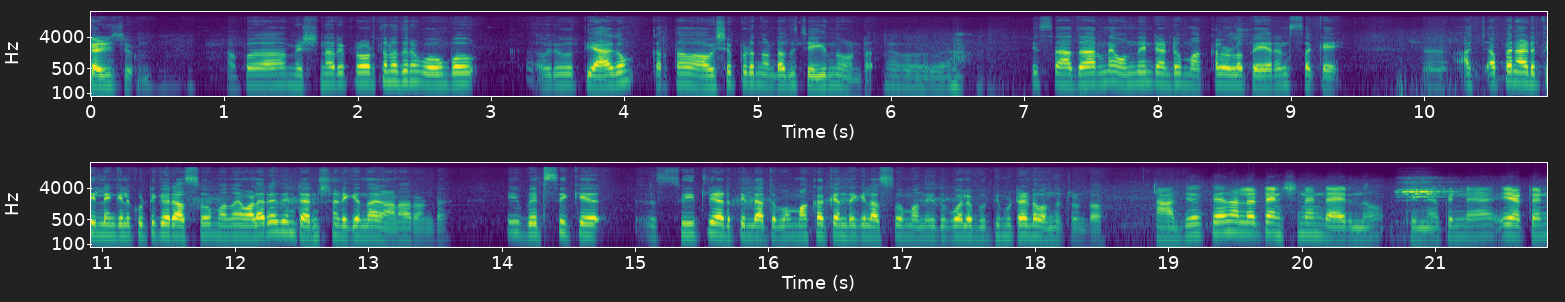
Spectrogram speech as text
കഴിച്ചു. അപ്പോൾ ആ മിഷണറി പ്രവർത്തനത്തിന് പോകുമ്പോൾ ഒരു ത്യാഗം കർത്താവ് ആവശ്യപ്പെടുന്നുണ്ട്. അത് ചെയ്യുന്നുമുണ്ട്. ഓ, സാധാരണ ഒന്നും രണ്ടും മക്കളുള്ള പേരൻസൊക്കെ അപ്പൻ അടുത്തില്ലെങ്കിൽ കുട്ടിക്ക് ഒരു അസുഖം വന്നാൽ വളരെയധികം ടെൻഷൻ അടിക്കുന്നത് കാണാറുണ്ട്. ഈ ബെറ്റ്സിക്ക് സ്വീറ്റ്ലി അടുത്തില്ലാത്തപ്പോൾ മക്കൾക്ക് എന്തെങ്കിലും അസുഖം വന്ന് ഇതുപോലെ ബുദ്ധിമുട്ടേണ്ടി വന്നിട്ടുണ്ടോ? ആദ്യമൊക്കെ നല്ല ടെൻഷൻ ഉണ്ടായിരുന്നു. പിന്നെ പിന്നെ ഏട്ടൻ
